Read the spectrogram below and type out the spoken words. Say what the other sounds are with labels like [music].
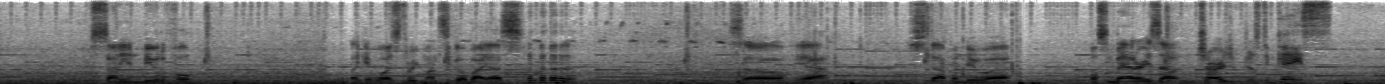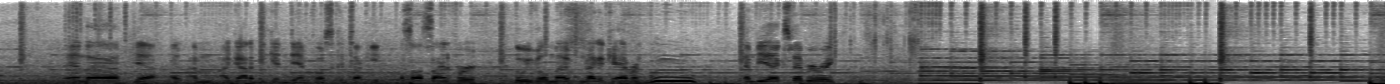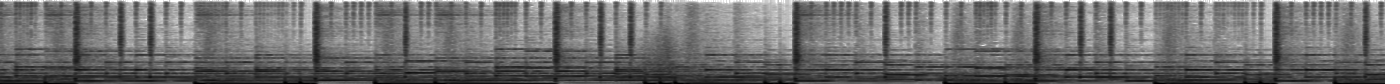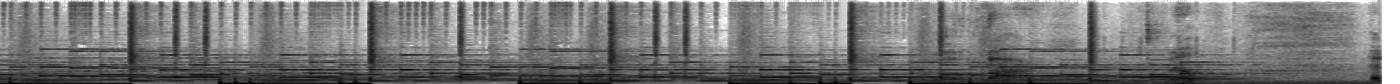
sunny and beautiful, like it was three months ago by us. [laughs] so yeah, just stopping to uh, pull some batteries out and charge them just in case. And uh, yeah, I, I'm I gotta be getting damn close to Kentucky. I saw a sign for Louisville Me- Mega Cavern. Woo! MDX February.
